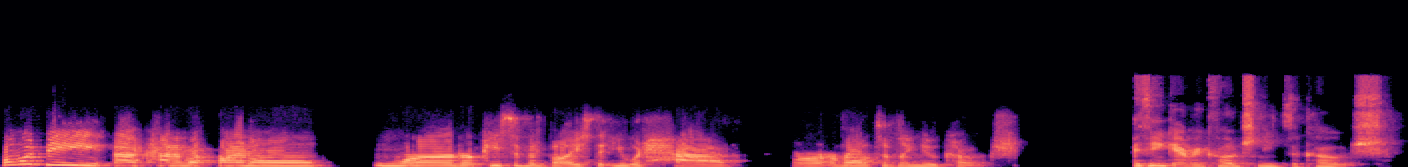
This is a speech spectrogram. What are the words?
What would be a kind of a final word or piece of advice that you would have for a relatively new coach? I think every coach needs a coach.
